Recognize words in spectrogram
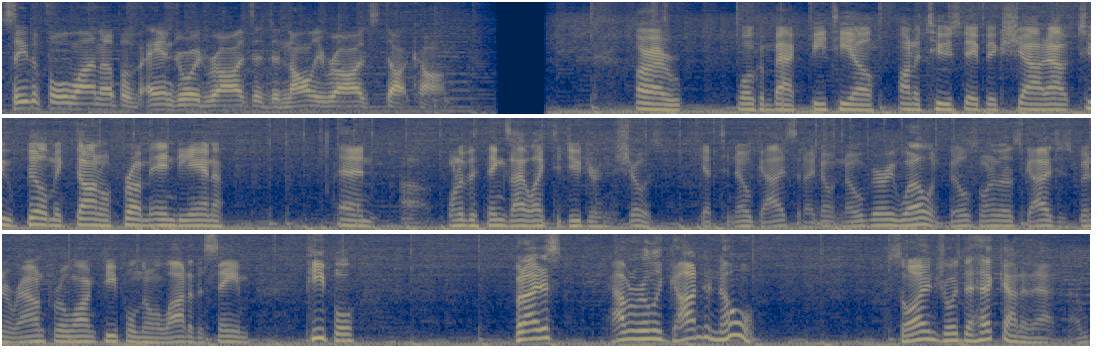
See the full lineup of Android rods at denalirods.com. All right, Welcome back, BTL, on a Tuesday. Big shout out to Bill McDonald from Indiana. And uh, one of the things I like to do during the show is get to know guys that I don't know very well. And Bill's one of those guys who's been around for a long. People know a lot of the same people, but I just haven't really gotten to know him. So I enjoyed the heck out of that. I'm,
